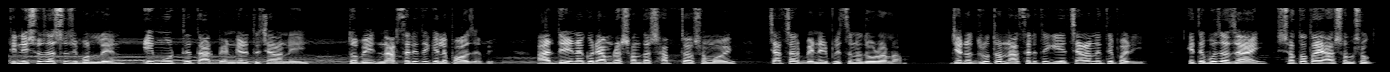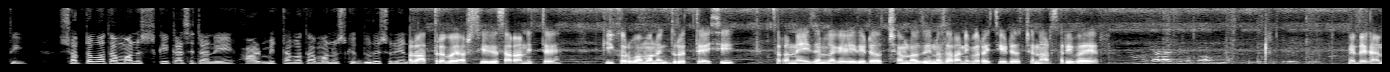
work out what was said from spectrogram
তিনি সোজাসুজি বললেন, এই মুহূর্তে তার ভ্যান গাড়িতে চারা নেই, তবে নার্সারিতে গেলে পাওয়া যাবে। আর দেরি না করে আমরা সন্ধ্যা সাতটার সময় চাচার ভ্যানের পিছনে দৌড়ালাম, যেন দ্রুত নার্সারিতে গিয়ে চারা নিতে পারি। এতে বোঝা যায় সততাই আসল শক্তি। সত্য কথা মানুষকে কাছে টানে আর মিথ্যা কথা মানুষকে দূরে সরিয়ে রাত্রে ভাই আসছি যে সারা নিতে কি করব? আমি অনেক দূরত্বে আইছি। সারা নেই যেন লাগে এটা হচ্ছে আমরা যেন চারা নিবার আইছি এটা হচ্ছে নার্সারি ভাইয়ের। এই দেখেন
